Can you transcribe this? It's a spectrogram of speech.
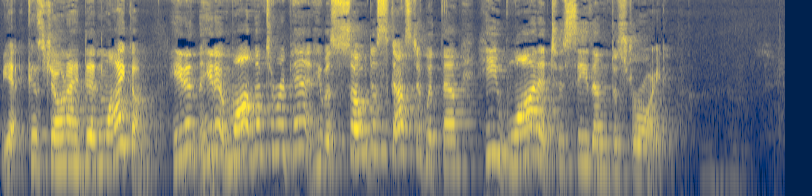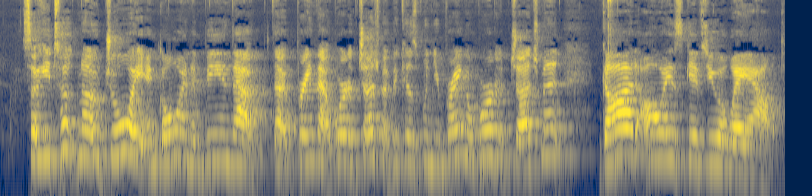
Yeah, because Jonah didn't like them. He didn't. He didn't want them to repent. He was so disgusted with them. He wanted to see them destroyed. So he took no joy in going and being that that bring that word of judgment. Because when you bring a word of judgment, God always gives you a way out.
